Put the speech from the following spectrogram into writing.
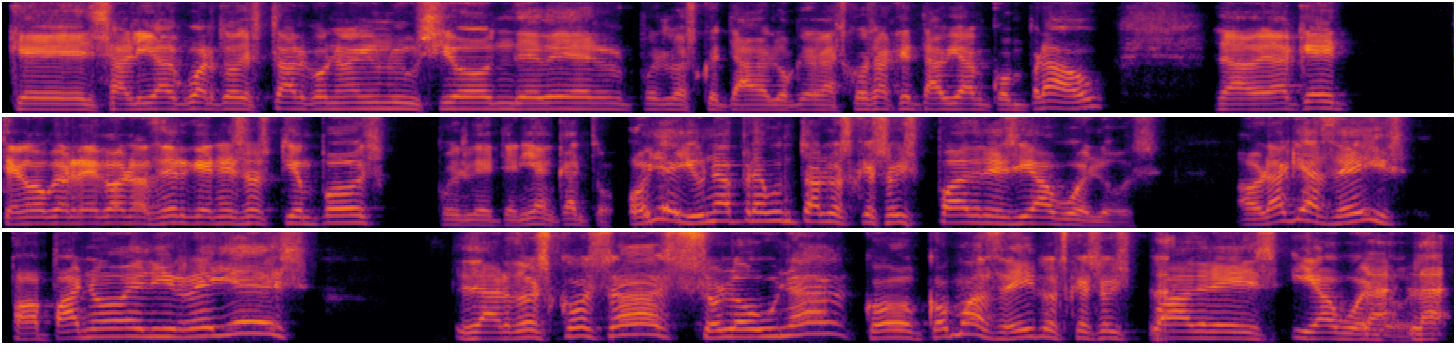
que salía al cuarto de estar con una ilusión de ver pues, los que te- lo que, las cosas que te habían comprado. La verdad que tengo que reconocer que en esos tiempos pues le tenía encanto. Oye, y una pregunta a los que sois padres y abuelos. ¿Ahora qué hacéis? ¿Papá Noel y Reyes? ¿Las dos cosas? ¿Solo una? ¿Cómo, cómo hacéis los que sois padres y abuelos? la-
